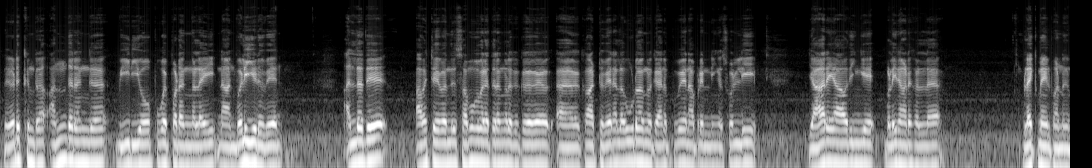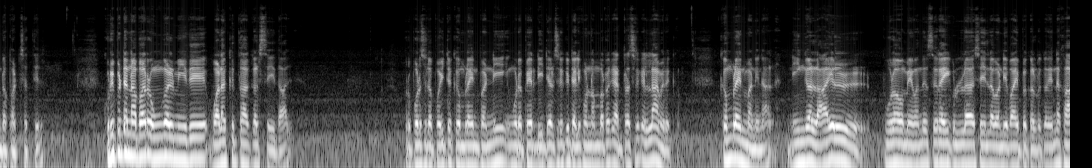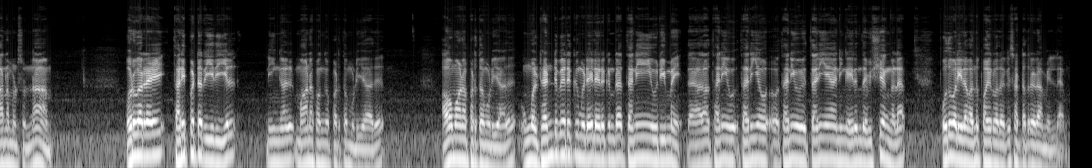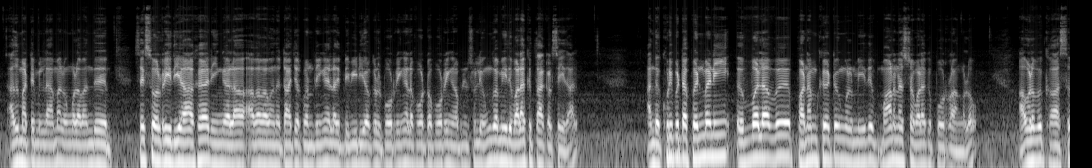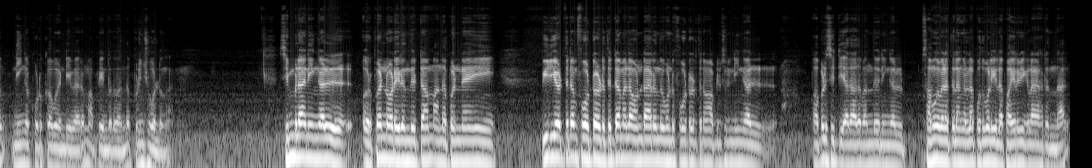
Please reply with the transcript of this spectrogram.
இந்த எடுக்கின்ற அந்தரங்க வீடியோ புகைப்படங்களை நான் வெளியிடுவேன். அல்லது அவற்றை வந்து சமூக வலைத்தளங்களுக்கு காட்டுவேன். அல்லது ஊடகங்களுக்கு அனுப்புவேன் அப்படின்னு நீங்கள் சொல்லி யாரையாவது இங்கே வெளிநாடுகளில் பிளாக்மெயில் பண்ணுகின்ற பட்சத்தில் குறிப்பிட்ட நபர் உங்கள் மீது வழக்கு தாக்கல் செய்தால் ஒரு போலீஸில் போயிட்டு கம்ப்ளைண்ட் பண்ணி உங்களோட பேர் டீட்டெயில்ஸ் இருக்குது டெலிஃபோன் நம்பர் இருக்குது அட்ரஸ் இருக்குது எல்லாமே இருக்குது கம்ப்ளைண்ட் பண்ணினால் நீங்கள் ஆயுள் பூராவுமே வந்து சிறைக்குள்ளே செல்ல வேண்டிய வாய்ப்புகள் இருக்குது. என்ன காரணம்னு சொன்னால் ஒருவரை தனிப்பட்ட ரீதியில் நீங்கள் மானபங்கப்படுத்த முடியாது. அவமானப்படுத்த முடியாது. உங்கள் ரெண்டு பேருக்கும் இடையில் இருக்கின்ற தனி உரிமை அதாவது தனி தனிய தனி தனியாக நீங்கள் இருந்த விஷயங்களை பொது வழியில் வந்து பகிர்வதற்கு சட்டத்தில் இடம் இல்லை. அது மட்டும் இல்லாமல் உங்களை வந்து செக்ஸுவல் ரீதியாக நீங்கள் அவள் அவ வந்து டார்ச்சர் பண்ணுறீங்க இல்லை இப்படி வீடியோக்கள் போடுறீங்க இல்லை ஃபோட்டோ போடுறீங்க அப்படின்னு சொல்லி உங்கள் மீது வழக்கு தாக்கல் செய்தால் அந்த குறிப்பிட்ட பெண்மணி எவ்வளவு பணம் கேட்டு உங்கள் மீது மான நஷ்ட வழக்கு போடுறாங்களோ அவ்வளவு காசும் நீங்கள் கொடுக்க வேண்டி வரும் அப்படின்றத வந்து புரிஞ்சு கொள்ளுங்கள் சிம்பிளாக நீங்கள் ஒரு பெண்ணோட இருந்துட்டோம் அந்த பெண்ணை வீடியோ எடுத்துட்டோம் ஃபோட்டோ எடுத்துட்டோம் எல்லாம் ஒன்றா இருந்து கொண்டு ஃபோட்டோ எடுத்துட்டோம் அப்படின்னு சொல்லி நீங்கள் பப்ளிசிட்டி அதாவது வந்து நீங்கள் சமூக வலைத்தளங்களில் பொது வழியில் பகிர்வீங்களாக இருந்தால்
